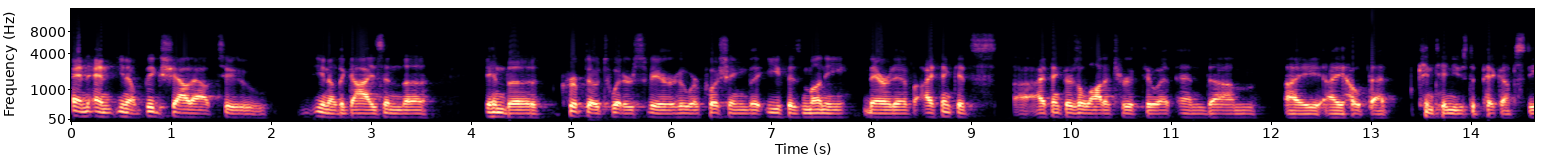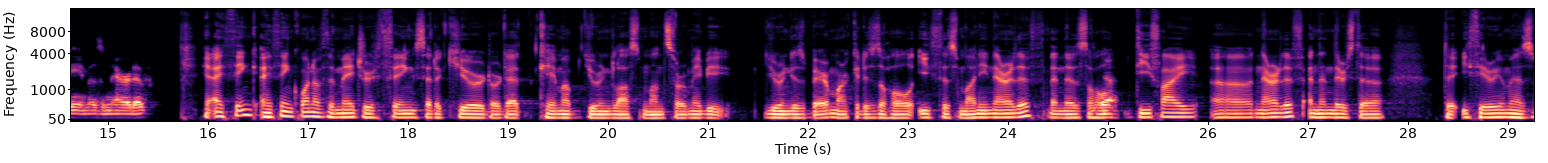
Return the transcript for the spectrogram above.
and, and, you know, big shout out to, you know, the guys in the, in the crypto Twitter sphere who are pushing the ETH is money narrative. I think it's, uh, I think there's a lot of truth to it. And, um, I, I hope that continues to pick up steam as a narrative. Yeah, I think I think one of the major things that occurred or that came up during last months or maybe during this bear market is the whole ETH is money narrative. Then there's the whole yeah. DeFi uh, narrative, and then there's the the Ethereum as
